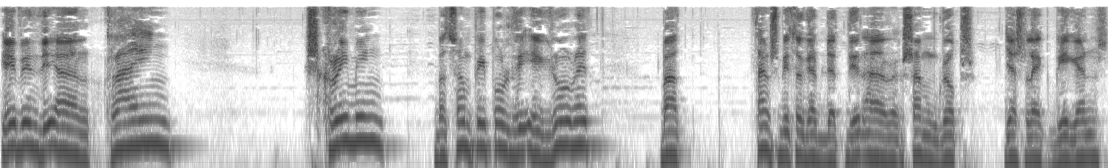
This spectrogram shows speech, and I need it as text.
Even they are crying, screaming, but some people they ignore it. But thanks be to God that there are some groups, just like vegans,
